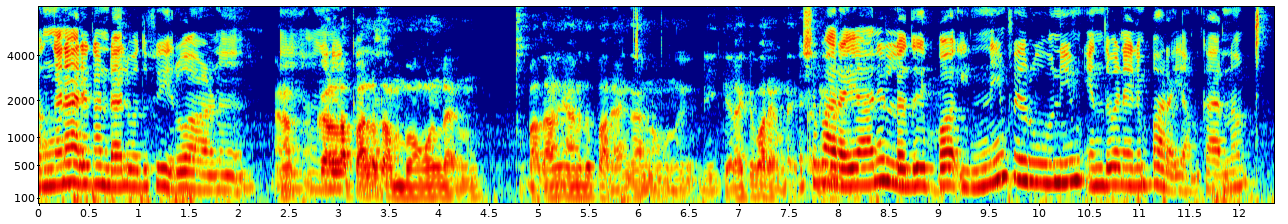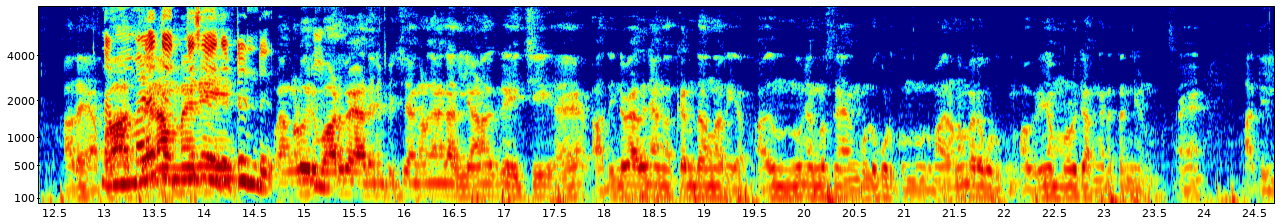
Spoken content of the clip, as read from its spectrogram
അങ്ങനെ ആരെ കണ്ടാലും അത് ഫിറു ആണ് പല സംഭവങ്ങളുണ്ടായിരുന്നു. അപ്പൊ അതാണ് ഞാനിത് പറയാൻ കാരണം ഒന്ന് ഡീറ്റെയിൽ ആയിട്ട് പറയണ്ടേ. പക്ഷെ പറയാനുള്ളത് ഇപ്പൊ ഇനിയും ഫിറൂനെയും എന്ത് വേണേലും പറയാം. കാരണം അതെ. ഞങ്ങൾ ഒരുപാട് വേദനിപ്പിച്ച് ഞങ്ങൾ ഇങ്ങനെ കല്യാണമൊക്കെ കഴിച്ച് ഏഹ് അതിന്റെ വേദന ഞങ്ങൾക്ക് എന്താണെന്ന് അറിയാം അതൊന്നും ഞങ്ങൾ സ്നേഹം കൊണ്ട് കൊടുക്കുന്നുണ്ട്. മരണം വരെ കൊടുക്കും. അവർ നമ്മളൊരു അങ്ങനെ തന്നെയാണ്. ഏഹ് അതിൽ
